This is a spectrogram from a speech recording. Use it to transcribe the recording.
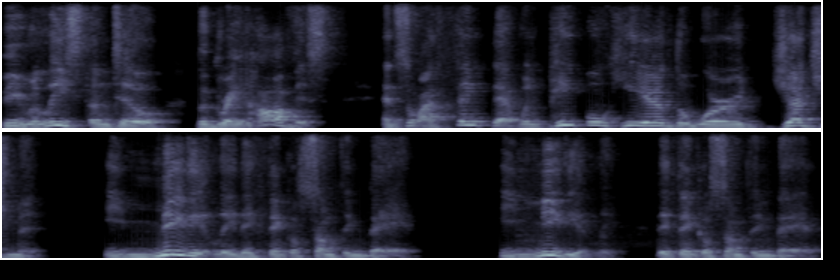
be released until the great harvest. And so I think that when people hear the word judgment, immediately they think of something bad. Immediately they think of something bad.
